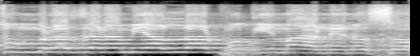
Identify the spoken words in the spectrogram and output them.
তোমরা যারা আমি আল্লাহর প্রতি মান এনেছ,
